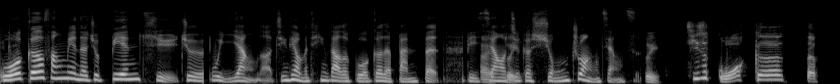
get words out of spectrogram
国歌方面的就编曲就不一样了。今天我们听到的国歌的版本比较这个雄壮，这样子。对，其实国歌的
